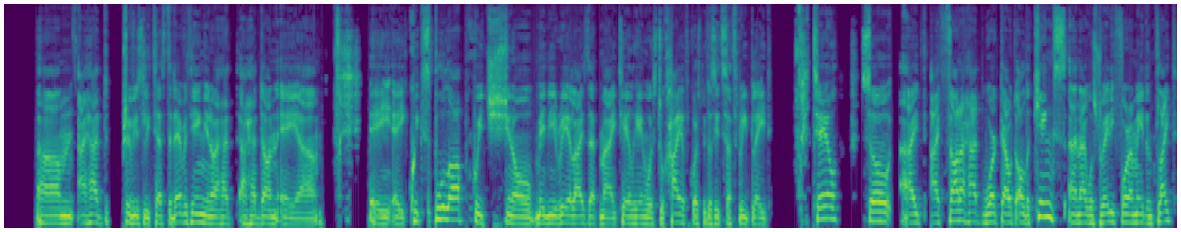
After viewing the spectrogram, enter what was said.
Um, I had previously tested everything. You know, I had, I had done a, um, a, a quick spool up, which, you know, made me realize that my tail gain was too high, of course, because it's a three blade tail. So I, I thought I had worked out all the kinks and I was ready for a maiden flight.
